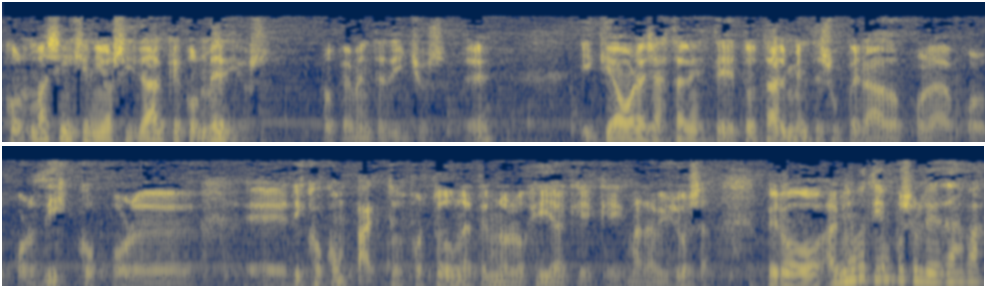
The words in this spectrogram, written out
con más ingeniosidad que con medios, propiamente dichos, ¿eh? y que ahora ya están este, totalmente superados por, la, por, por, discos, por eh, eh, discos compactos, por toda una tecnología que, que, es maravillosa. Pero al mismo tiempo eso le daba,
